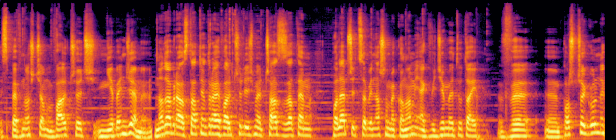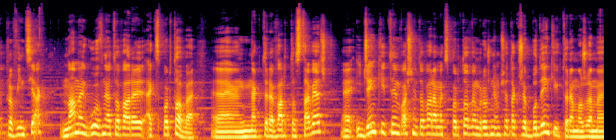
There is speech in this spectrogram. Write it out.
z pewnością walczyć nie będziemy. No dobra, ostatnio trochę walczyliśmy, czas zatem polepszyć sobie naszą ekonomię. Jak widzimy tutaj w y, poszczególnych prowincjach mamy główne towary eksportowe, e, na które warto stawiać e, i dzięki tym właśnie towarom eksportowym różnią się także budynki, które możemy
